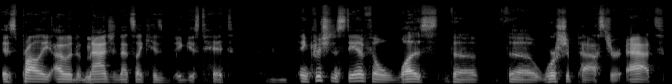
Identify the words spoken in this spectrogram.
is probably I would imagine that's like his biggest hit. Mhm. And Kristian Stanfill was the the worship pastor at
